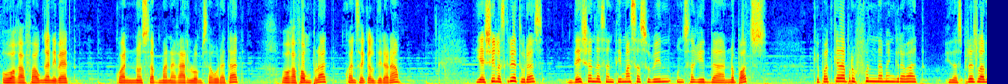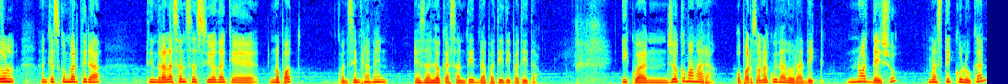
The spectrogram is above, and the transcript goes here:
O agafar un ganivet quan no sap manegar-lo amb seguretat. O agafar un plat quan sé que el tirarà. I així les criatures deixen de sentir massa sovint un seguit de no pots, que pot quedar profundament gravat i després l'adult en què es convertirà tindrà la sensació de que no pot, quan simplement és allò que ha sentit de petit i petita. I quan jo com a mare o persona cuidadora dic no et deixo, m'estic col·locant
